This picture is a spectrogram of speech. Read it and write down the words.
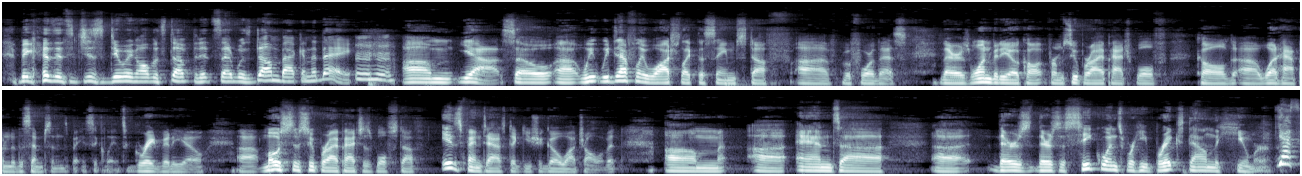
because it's just doing all the stuff that it said was dumb back in the day. Um yeah so uh we we definitely watched like the same stuff uh before this. There's one video called from Super Eyepatch Wolf called uh, "What Happened to the Simpsons." Basically, it's a great video. Uh, most of Super Eye Patch's Wolf stuff is fantastic. You should go watch all of it. Um, uh, and uh, uh, there's there's a sequence where he breaks down the humor. Yes,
